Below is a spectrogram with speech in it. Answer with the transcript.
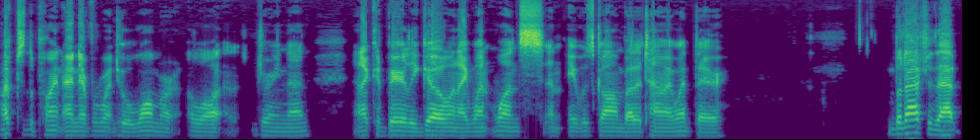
Up to the point I never went to a Walmart a lot during then, and I could barely go, and I went once, and it was gone by the time I went there. But after that,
